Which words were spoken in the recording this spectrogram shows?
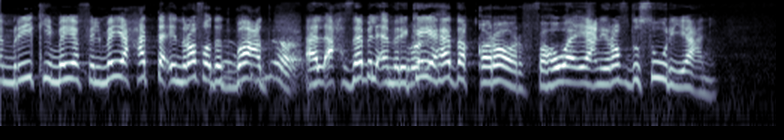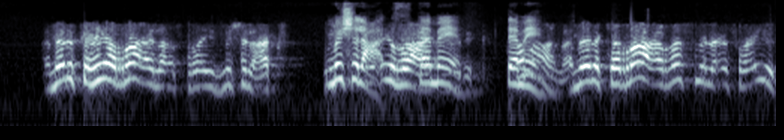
أمريكي 100% حتى إن رفضت بعض لا. الأحزاب الأمريكية هذا القرار فهو يعني رفض صوري يعني. أمريكا هي الراعي لإسرائيل مش العكس. مش العكس تمام أمريكا. تمام طبعا أمريكا الراعي الرسمي لإسرائيل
